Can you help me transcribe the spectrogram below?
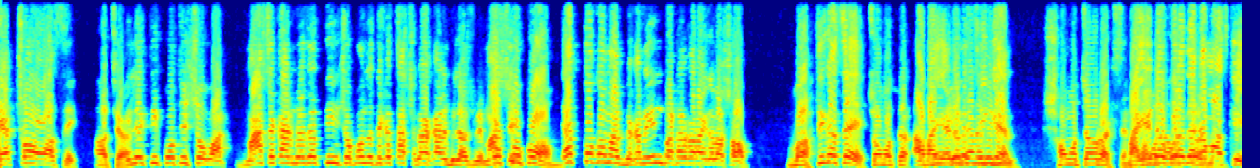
নেট সহ আছে। আচ্ছা। ইলেকট্রিক পঁচিশশো ওয়াট মাসে কারেন্ট বিল আসবে তিনশো পঞ্চাশ থেকে চারশো টাকা কারেন্ট বিল আসবে মাসে। কম? এত কম আসবে কারণ ইনভার্টার করা সব। বাহ। ঠিক আছে? চমৎকার। ভাই, এটা রাখছেন ভাই এটাও করে আজকে।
